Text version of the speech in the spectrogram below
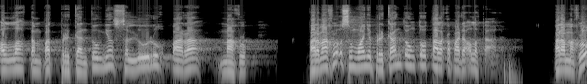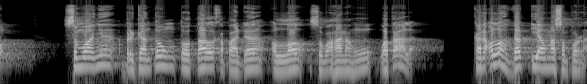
Allah tempat bergantungnya seluruh para makhluk. Para makhluk semuanya bergantung total kepada Allah taala. Para makhluk semuanya bergantung total kepada Allah Subhanahu wa taala. Karena Allah dat yang maha sempurna.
